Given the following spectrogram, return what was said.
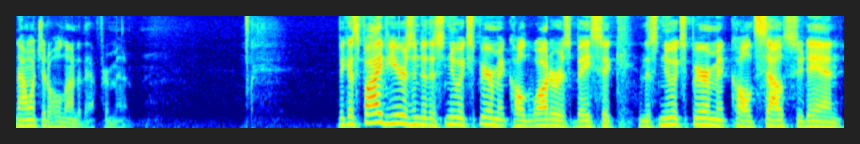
Now, I want you to hold on to that for a minute. Because five years into this new experiment called Water is Basic, and this new experiment called South Sudan,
